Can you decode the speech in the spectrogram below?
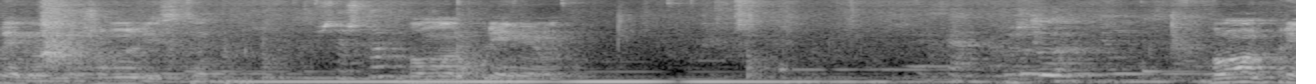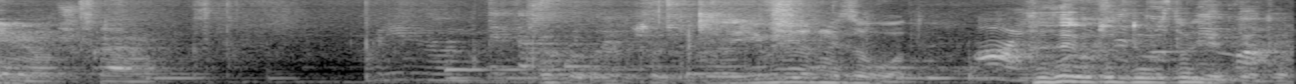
преміум, ми журналісти. Що що? Бомон преміум. Бомон преміум шукаємо. Е, Ювелирний завод. Когда его тут не выставляют это?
